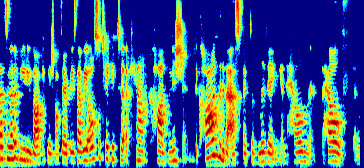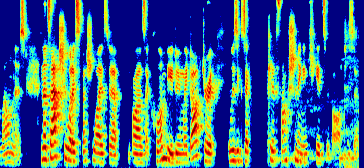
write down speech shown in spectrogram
that's another beauty of occupational therapy is that we also take into account cognition, the cognitive aspects of living and health, and wellness. And that's actually what I specialized at while I was at Columbia doing my doctorate. It was executive executive functioning in kids with autism.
